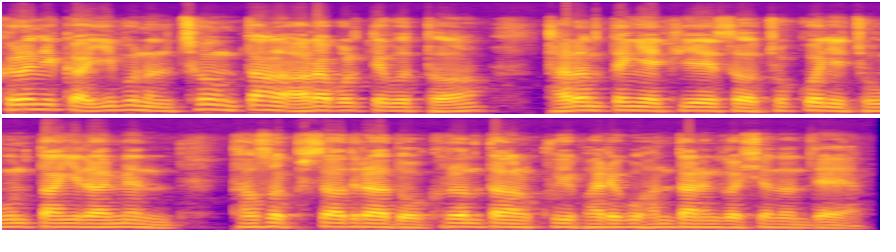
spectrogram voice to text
그러니까 이분은 처음 땅을 알아볼 때부터 다른 땅에 비해서 조건이 좋은 땅이라면 다소 비싸더라도 그런 땅을 구입하려고 한다는 것이었는데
